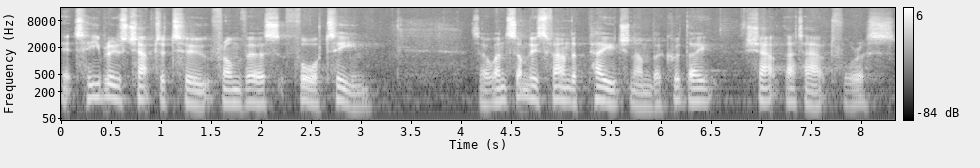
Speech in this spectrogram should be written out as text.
it's Hebrews chapter 2 from verse 14. So when somebody's found a page number, could they shout that out for us?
